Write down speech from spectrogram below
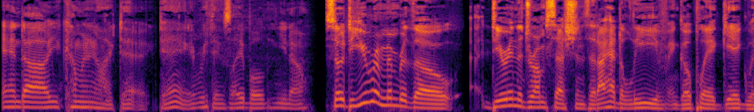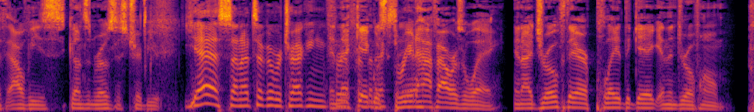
and uh, you come in and you're like, dang, dang, everything's labeled. You know, So, do you remember though during the drum sessions that I had to leave and go play a gig with Alvy's Guns N' Roses tribute, yes. And I took over tracking for and that gig was three and a half hours away, and I drove there, played the gig, and then drove home.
